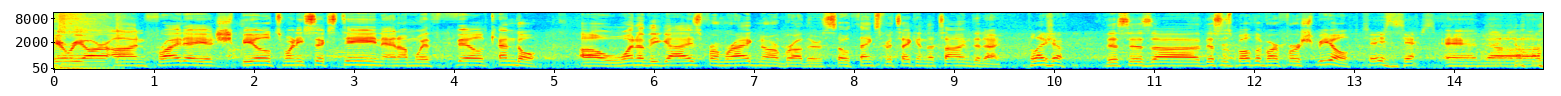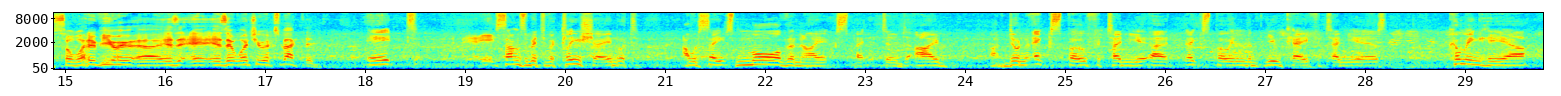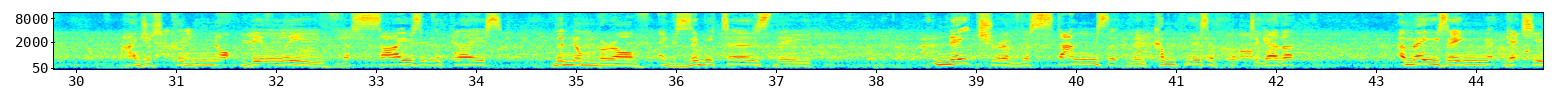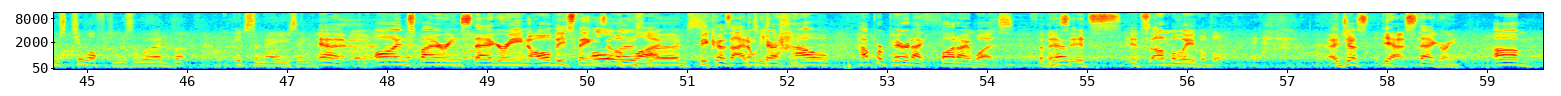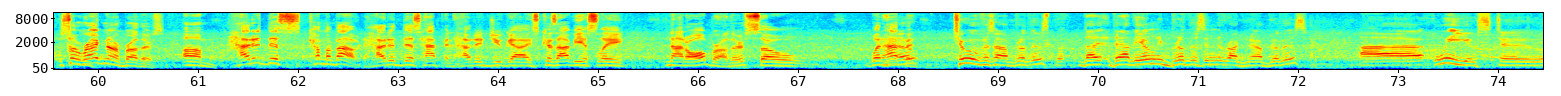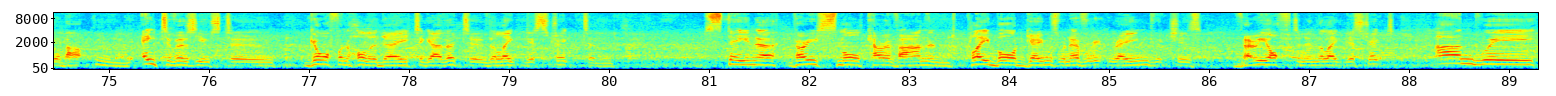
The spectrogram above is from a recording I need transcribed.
Here we are on Friday at Spiel 2016, and I'm with Phil Kendall, uh, one of the guys from Ragnar Brothers. So thanks for taking the time today. Pleasure. This is uh, this is both of our first Spiel, Jesus, yes. and uh, so what have you? Uh, is it is it what you expected? It it sounds a bit of a cliche, but I would say it's more than I expected. I I've done Expo for ten years, uh, Expo in the UK for ten years. Coming here, I just could not believe the size of the place, the number of exhibitors, the nature of the stands that the companies have put together. Amazing gets used too often as a word, but it's amazing. uh, awe-inspiring, staggering, all these things All those apply. words, because I don't care how how prepared I thought I was for this. No. It's it's unbelievable. Just yeah, staggering. Um, so Ragnar Brothers, um, how did this come about? How did this happen? How did you guys? Because obviously, not all brothers. So, what happened? No, two of us are brothers, but they, they're the only brothers in the Ragnar brothers. Uh, we used to, about mm, eight of us used to go off on holiday together to the Lake District and stay in a very small caravan and play board games whenever it rained, which is very often in the Lake District. And we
